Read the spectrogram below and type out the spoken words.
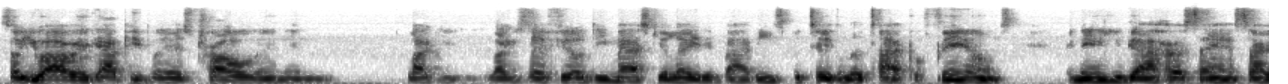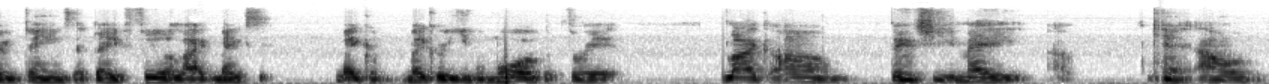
So you already got people that's trolling and like you like you said feel demasculated by these particular type of films, and then you got her saying certain things that they feel like makes it make them make her even more of a threat. Like um things she made, can't I don't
